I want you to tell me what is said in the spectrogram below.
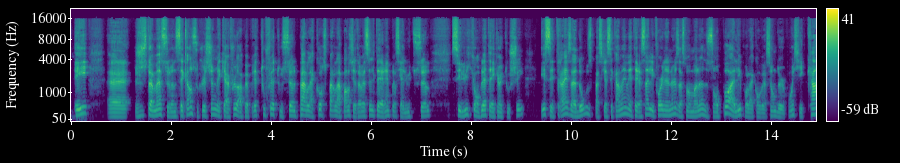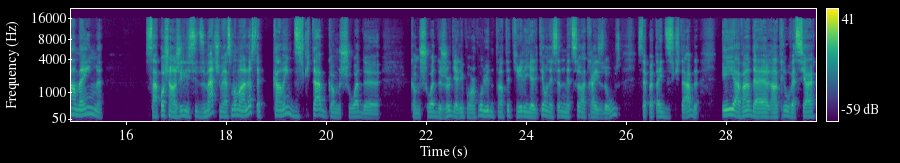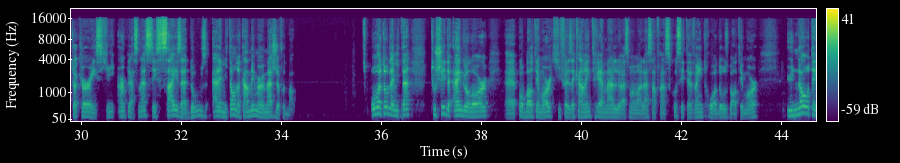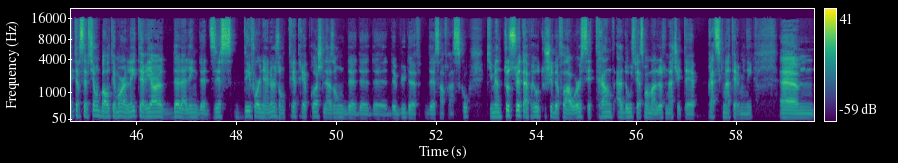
Et euh, justement, sur une séquence où Christian McCaffrey a à peu près tout fait tout seul par la course, par la passe, il a traversé le terrain presque à lui tout seul. C'est lui qui complète avec un touché. Et c'est 13 à 12 parce que c'est quand même intéressant. Les 49ers, à ce moment-là, ne sont pas allés pour la conversion de deux points. C'est quand même. Ça n'a pas changé l'issue du match, mais à ce moment-là, c'était quand même discutable comme choix de, comme choix de jeu d'y aller pour un point. Au lieu de tenter de créer l'égalité, on essaie de mettre ça à 13-12. C'était peut-être discutable. Et avant de rentrer au vestiaire, Tucker inscrit un placement. C'est 16 à 12 à la mi-temps. On a quand même un match de football. Au retour de la mi-temps, touché de Angelor euh, pour Baltimore, qui faisait quand même très mal à ce moment-là à San Francisco. C'était 23-12 Baltimore. Une autre interception de Baltimore à l'intérieur de la ligne de 10 des 49ers, donc très très proche de la zone de, de, but de, San Francisco, qui mène tout de suite après au toucher de Flowers. C'est 30 à 12, puis à ce moment-là, le match était pratiquement terminé. Euh,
